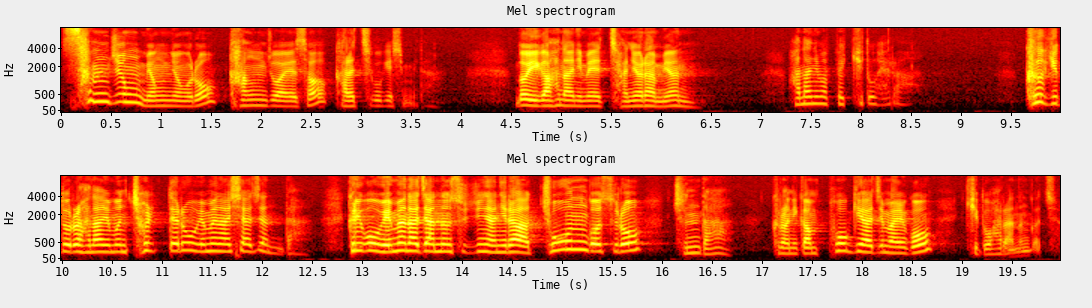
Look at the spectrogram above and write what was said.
삼중 명령으로 강조해서 가르치고 계십니다. 너희가 하나님의 자녀라면 하나님 앞에 기도해라. 그 기도를 하나님은 절대로 외면하시지 않는다. 그리고 외면하지 않는 수준이 아니라 좋은 것으로 준다. 그러니까 포기하지 말고 기도하라는 거죠.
